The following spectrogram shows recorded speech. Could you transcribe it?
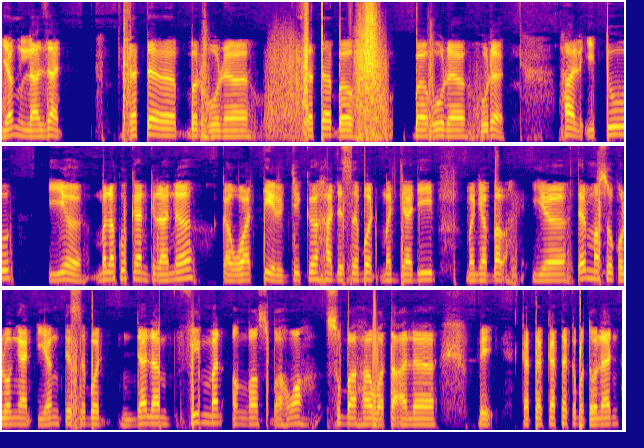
yang lazat serta berhura serta berhura-hura. Hal itu ia melakukan kerana khawatir jika hal tersebut menjadi menyebab ia termasuk golongan yang tersebut dalam firman Allah Subhanahu wa taala. Kata-kata kebetulan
